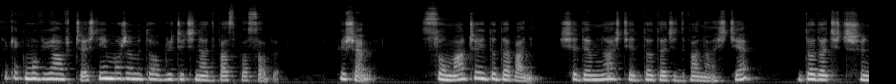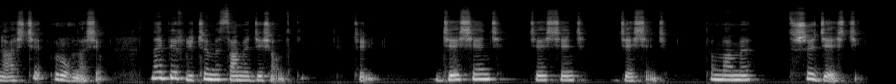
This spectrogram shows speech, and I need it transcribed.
Tak jak mówiłam wcześniej, możemy to obliczyć na dwa sposoby. Piszemy suma, czyli dodawanie. 17 dodać 12, dodać 13 równa się. Najpierw liczymy same dziesiątki, czyli 10, 10, 10. To mamy 30.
